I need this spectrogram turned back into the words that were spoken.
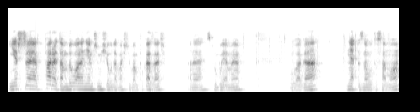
I jeszcze parę tam było, ale nie wiem, czy mi się uda właśnie wam pokazać. Ale spróbujemy. Uwaga. Nie, znowu to samo.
